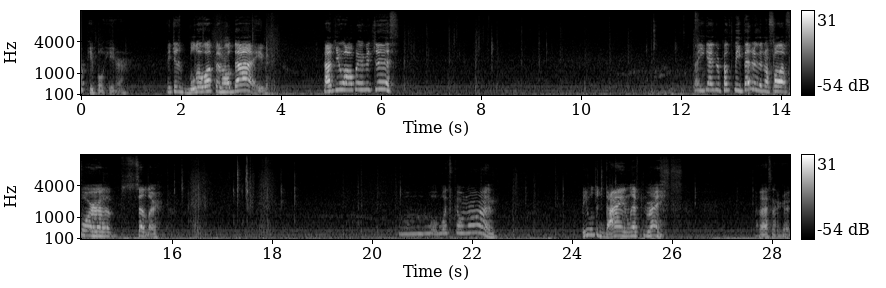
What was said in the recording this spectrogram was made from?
Were people here. They just blew up and all died. How'd you all manage this? Well, you guys are supposed to be better than a Fallout 4 uh, settler. What's going on? People just dying left and right. Oh, that's not good.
